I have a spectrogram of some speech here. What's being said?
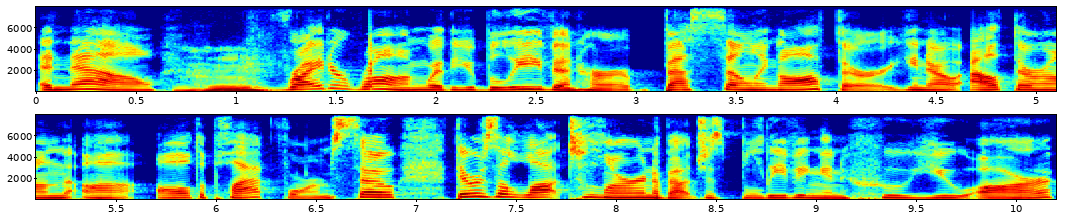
And now, mm-hmm. right or wrong, whether you believe in her, best selling author, you know, out there on uh, all the platforms. So there's a lot to learn about just believing in who you are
